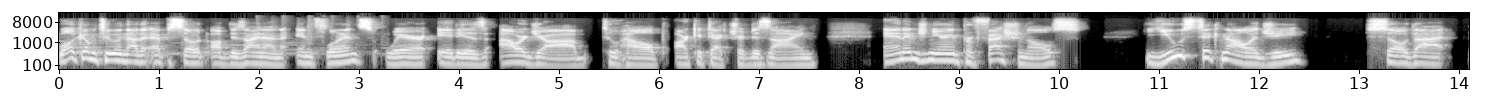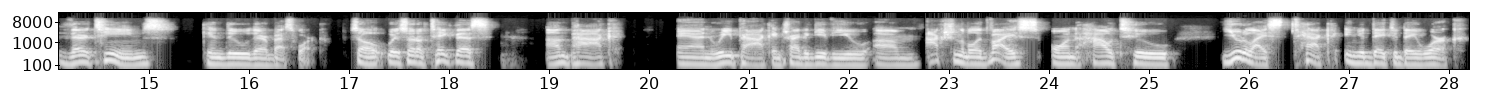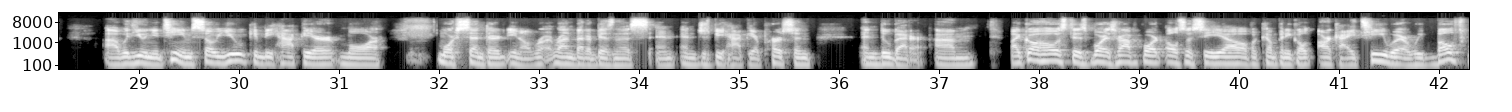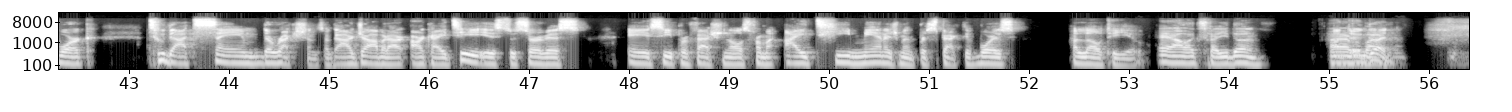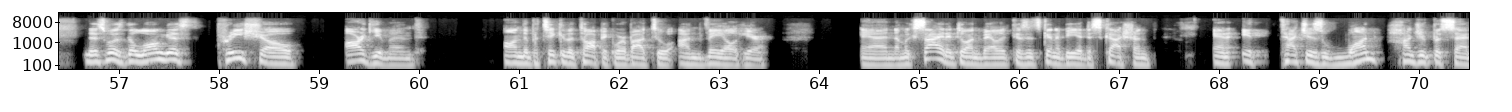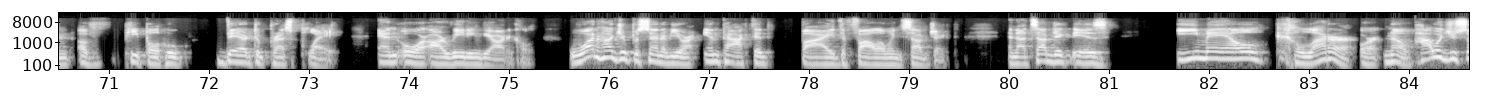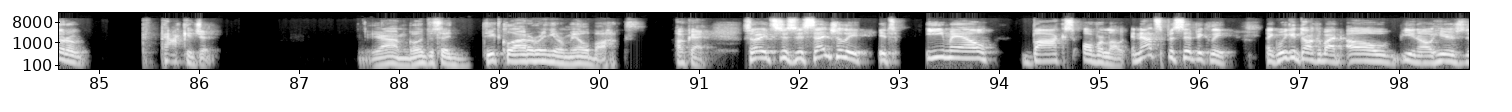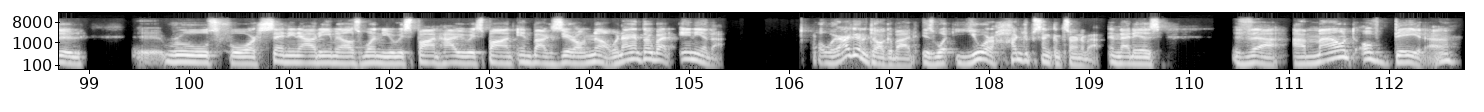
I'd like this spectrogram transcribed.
Welcome to another episode of Design and Influence, where it is our job to help architecture, design, and engineering professionals use technology so that their teams can do their best work. So we sort of take this, unpack, and repack, and try to give you um, actionable advice on how to utilize tech in your day to day work uh, with you and your team so you can be happier more more centered you know run better business and and just be happier person and do better. Um, my co-host is boris rappaport also ceo of a company called Arc IT, where we both work to that same direction. So our job at our ArcIT is to service AEC professionals from an it management perspective. Boris hello to you. Hey alex how you doing? Hi, i'm doing everybody. good. This was the longest pre-show argument on the particular topic we're about to unveil here. And I'm excited to unveil it because it's going to be a discussion and it touches 100% of people who dare to press play and or are reading the article. 100% of you are impacted by the following subject. And that subject is email clutter or no, how would you sort of package it? Yeah, I'm going to say decluttering your mailbox. Okay. So it's just essentially it's email box overload. And not specifically like we can talk about oh, you know, here's the uh, rules for sending out emails when you respond, how you respond, inbox zero. No, we're not going to talk about any of that. What we are going to talk about is what you are 100% concerned about, and that is the amount of data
